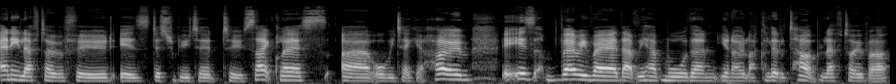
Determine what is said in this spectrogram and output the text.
any leftover food is distributed to cyclists uh, or we take it home. It is very rare that we have more than, you know, like a little tub left over.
